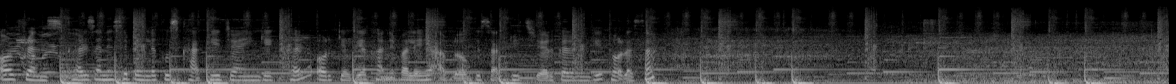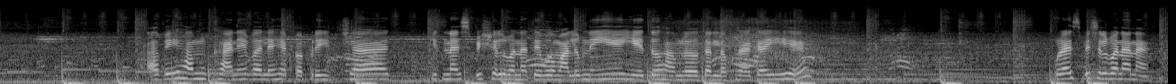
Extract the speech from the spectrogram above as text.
और फ्रेंड्स घर जाने से पहले कुछ खा के जाएँगे घर। और क्या क्या खाने वाले हैं, आप लोगों के साथ भी शेयर करेंगे थोड़ा सा अभी हम खाने वाले हैं पपड़ी चाट कितना स्पेशल बनाते वो मालूम नहीं है। ये तो हम लोगों का लफड़ा का ही है। पूरा स्पेशल बनाना है।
